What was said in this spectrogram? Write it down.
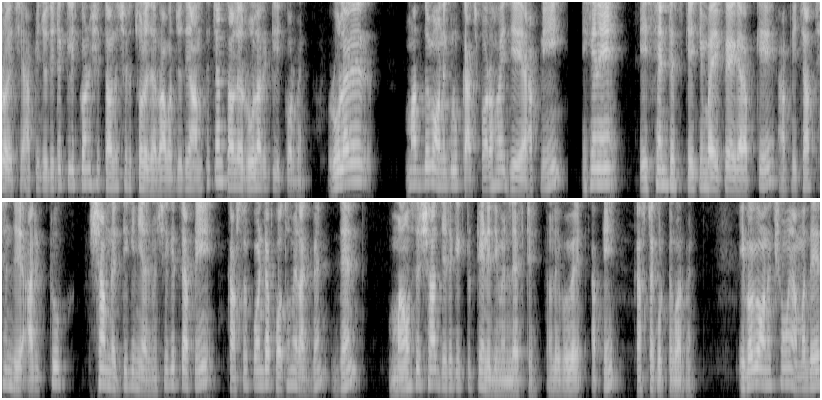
রয়েছে। আপনি যদি এটা ক্লিক করেন, সে- তাহলে সেটা চলে যাবে। আবার যদি আনতে চান, তাহলে রোলারে ক্লিক করবেন। রোলারের মাধ্যমে অনেকগুলো কাজ করা হয় যে আপনি এখানে এই সেন্টেন্সকে কিংবা এই প্যারাগ্রাফকে আপনি চাচ্ছেন যে আরেকটু সামনের দিকে নিয়ে আসবেন, সেক্ষেত্রে আপনি কার্সর পয়েন্টটা প্রথমে রাখবেন দেন মাউসের সাহায্যে এটাকে একটু টেনে দিবেন লেফটে তাহলে এভাবে আপনি কাজটা করতে পারবেন। এভাবে অনেক সময় আমাদের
